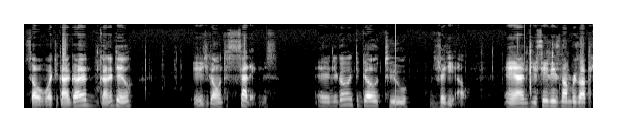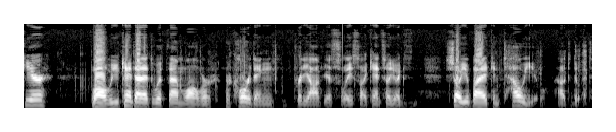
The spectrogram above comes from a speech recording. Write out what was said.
So what you're gonna, gonna do is you go into settings, and you're going to go to video. And you see these numbers up here? Well, you can't edit with them while we're recording, pretty obviously, so I can't show you, show you but I can tell you how to do it.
